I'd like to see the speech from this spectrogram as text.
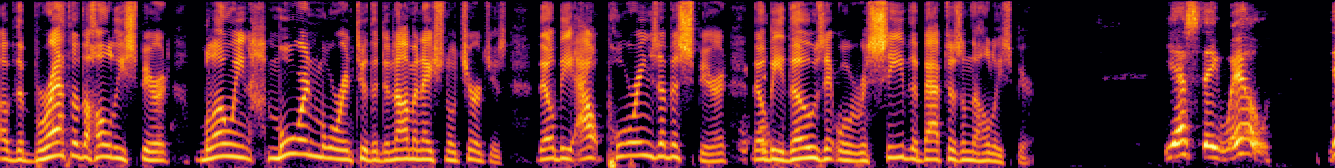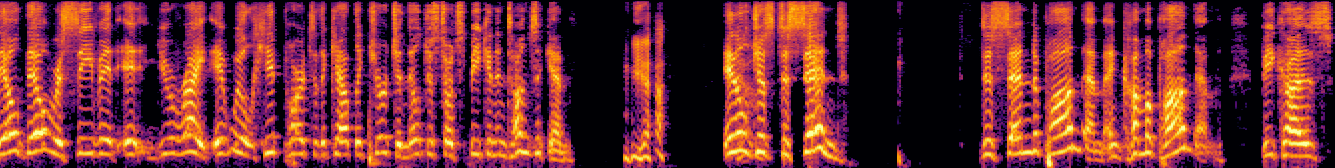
of the breath of the Holy Spirit blowing more and more into the denominational churches. There'll be outpourings of His Spirit. There'll be those that will receive the baptism of the Holy Spirit. Yes, they will. They'll they'll receive it. it. You're right. It will hit parts of the Catholic Church, and they'll just start speaking in tongues again. yeah. It'll just descend, descend upon them and come upon them because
